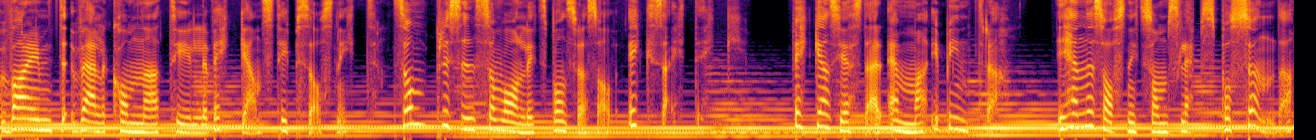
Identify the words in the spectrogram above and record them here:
Varmt välkomna till veckans tipsavsnitt som precis som vanligt sponsras av Excitec. Veckans gäst är Emma Ibintra. I hennes avsnitt som släpps på söndag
